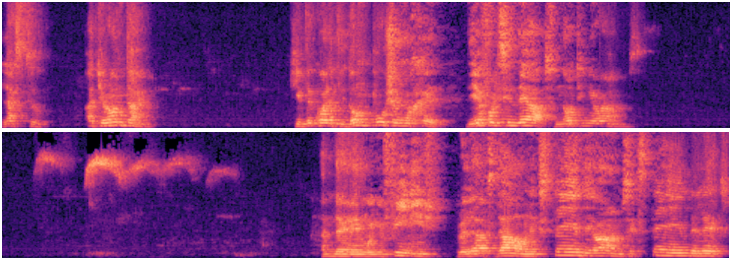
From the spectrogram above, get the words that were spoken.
Last two. At your own time. Keep the quality. Don't push on your head. The effort is in the abs, not in your arms. And then when you finish, relax down, extend the arms, extend the legs,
